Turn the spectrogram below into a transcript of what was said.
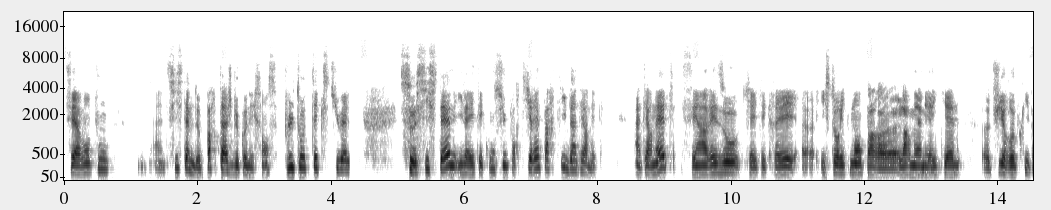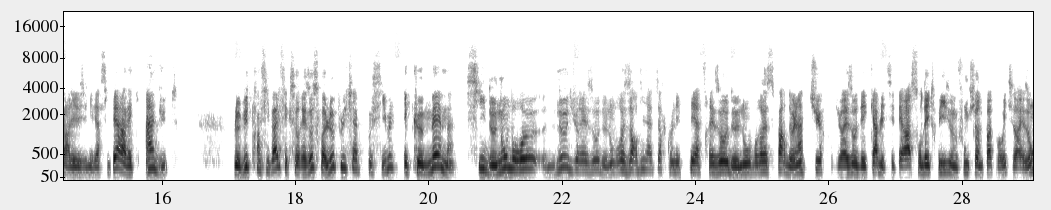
c'est avant tout un système de partage de connaissances plutôt textuel ce système, il a été conçu pour tirer parti d'Internet. Internet, c'est un réseau qui a été créé euh, historiquement par euh, l'armée américaine, euh, puis repris par les universitaires avec un but. Le but principal, c'est que ce réseau soit le plus fiable possible et que même si de nombreux nœuds du réseau, de nombreux ordinateurs connectés à ce réseau, de nombreuses parts de l'inture du réseau, des câbles, etc., sont détruits, ne fonctionnent pas pour X raisons,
